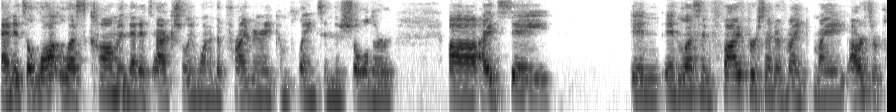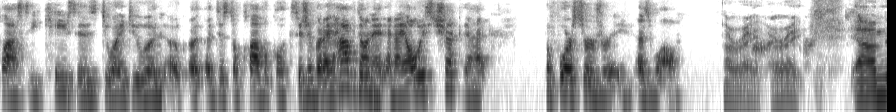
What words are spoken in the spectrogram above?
and it's a lot less common that it's actually one of the primary complaints in the shoulder. Uh, I'd say in in less than five percent of my my arthroplasty cases do I do an, a, a distal clavicle excision, but I have done it, and I always check that before surgery as well. All right, all right. Um,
